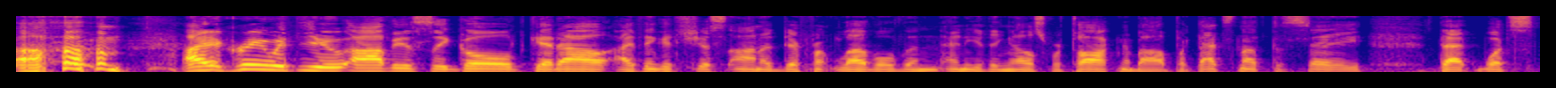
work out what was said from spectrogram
Um, I agree with you. Obviously, Gold, Get Out. I think it's just on a different level than anything else we're talking about. But that's not to say that what's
